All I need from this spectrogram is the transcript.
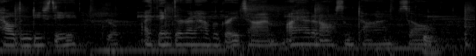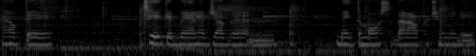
held in DC. I think they're going to have a great time. I had an awesome time, so Cool. I hope they take advantage of it and make the most of that opportunity.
